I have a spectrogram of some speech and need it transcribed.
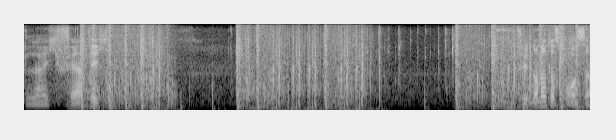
gleich fertig. Fehlt nur noch das große.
